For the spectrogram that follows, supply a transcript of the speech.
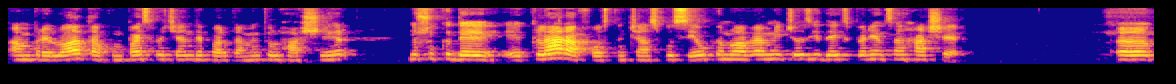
am preluat acum 14 ani departamentul HR. Nu știu cât de clar a fost în ce am spus eu, că nu aveam nicio zi de experiență în HR. Uh,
